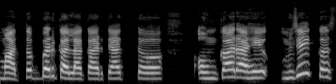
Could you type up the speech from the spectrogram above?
मातब्बर कलाकार त्यात ओंकार आहे. म्हणजे कस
